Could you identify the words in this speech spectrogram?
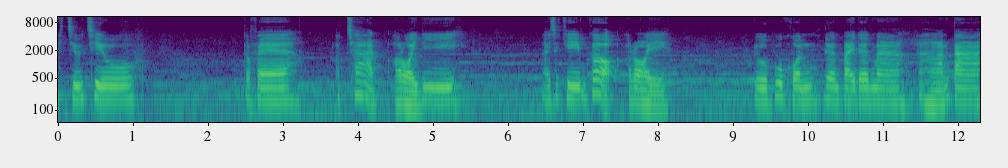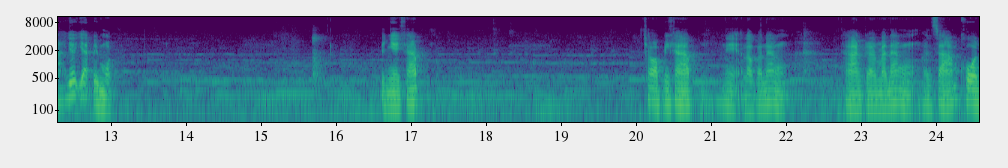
ๆ ชิวๆ กาแฟรสชาติอร่อยดี ไอศครีมก็อร่อย ดูผู้คนเดินไปเดินมาอาหารตาเยอะแยะไปหมด เป็นไงครับ ชอบไหมครับ เนี่ยเราก็นั่ง ทานกันมานั่งกันสามคน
